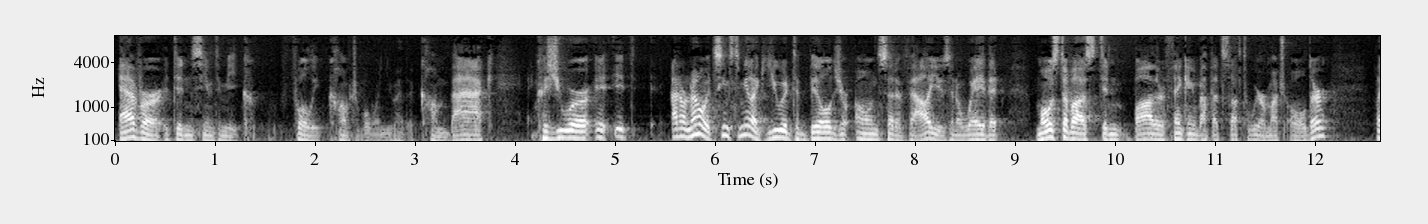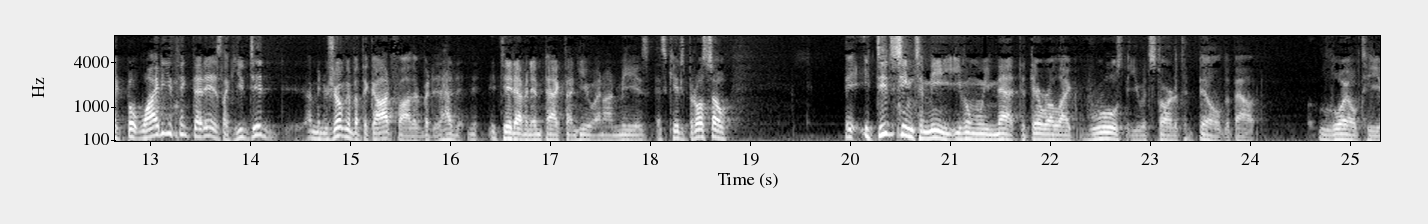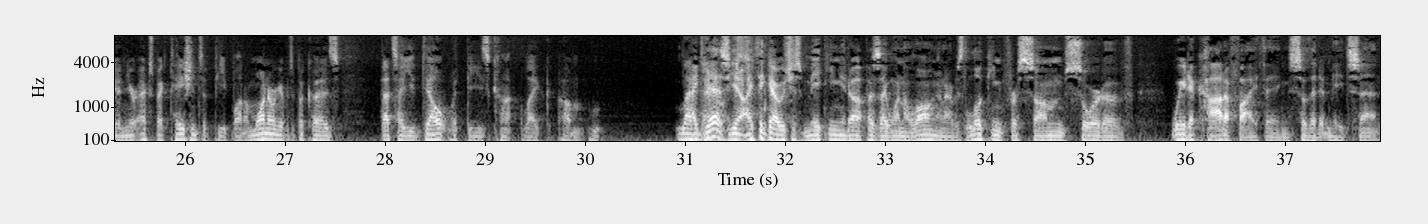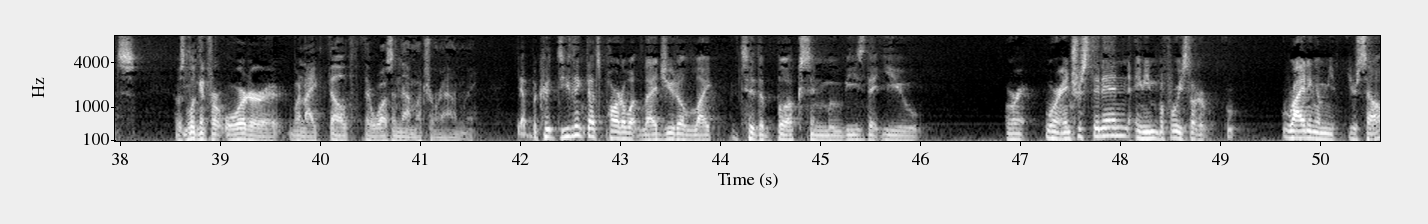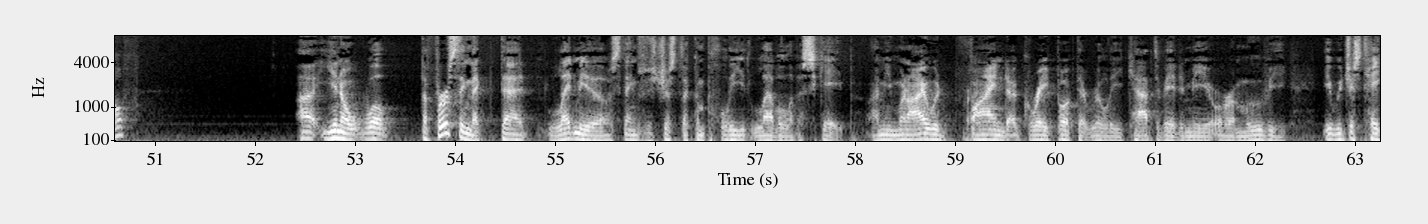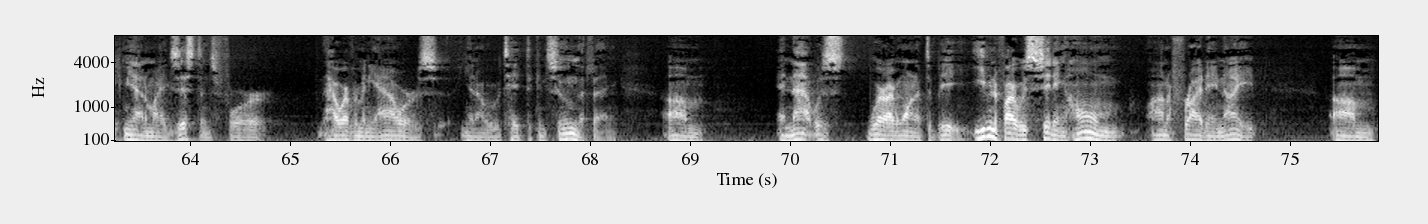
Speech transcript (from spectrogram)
ever. It didn't seem to me c- fully comfortable when you had to come back because you were. It, it. I don't know. It seems to me like you had to build your own set of values in a way that most of us didn't bother thinking about that stuff till we were much older. Like, but why do you think that is? Like, you did. I mean, you're joking about The Godfather, but it had it did have an impact on you and on me as, as kids. But also, it, it did seem to me, even when we met, that there were like rules that you had started to build about loyalty and your expectations of people. And I'm wondering if it's because that's how you dealt with these kind like um, I guess, you know, I think I was just making it up as I went along and I was looking for some sort of way to codify things so that it made sense. I was looking for order when I felt there wasn't that much around me. Yeah, because do you think that's part of what led you to like to the books and movies that you were were interested in? I mean, before you started writing them yourself. Uh, you know, well, the first thing that that led me to those things was just a complete level of escape. I mean, when I would find a great book that really captivated me or a movie, it would just take me out of my existence for however many hours you know it would take to consume the thing, um, and that was where I wanted to be. Even if I was sitting home on a Friday night. Um,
